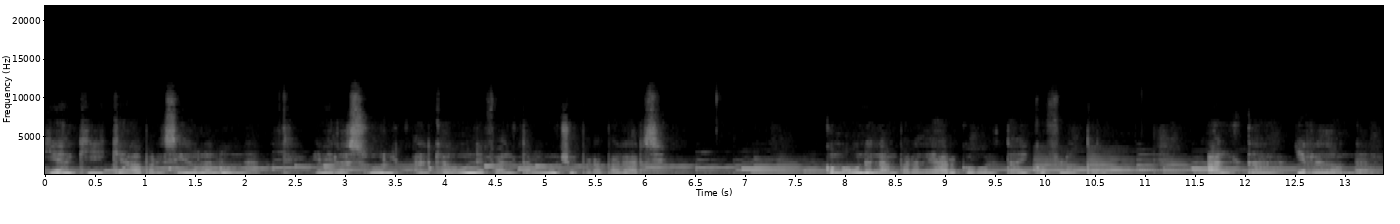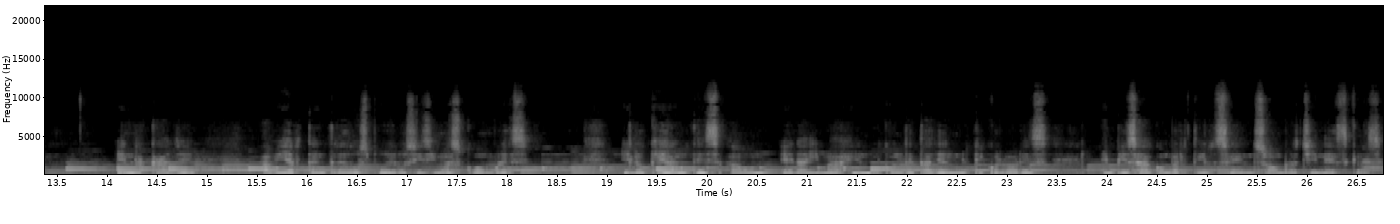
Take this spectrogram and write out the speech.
Y aquí que ha aparecido la luna en el azul al que aún le falta mucho para apagarse. Como una lámpara de arco voltaico flota, alta y redonda, en la calle abierta entre dos poderosísimas cumbres, y lo que antes aún era imagen con detalles multicolores empieza a convertirse en sombras chinescas,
